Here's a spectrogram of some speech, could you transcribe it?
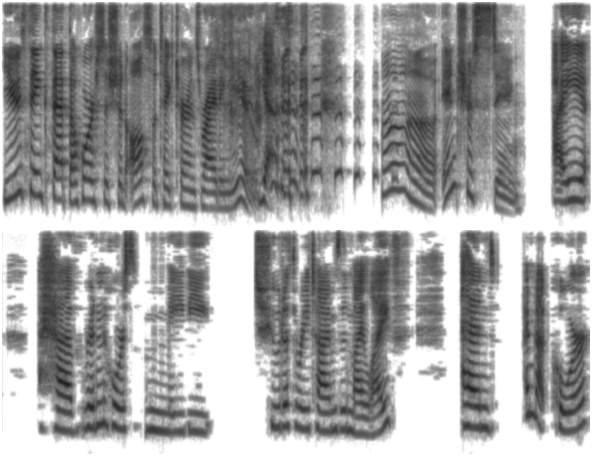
You think that the horses should also take turns riding you? Yes. oh, interesting. I have ridden horse maybe two to three times in my life. And I'm not poor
